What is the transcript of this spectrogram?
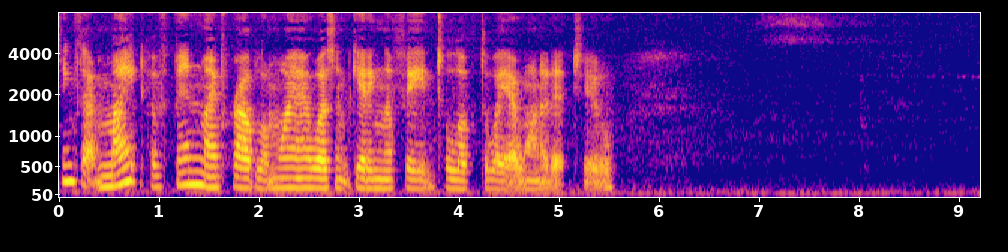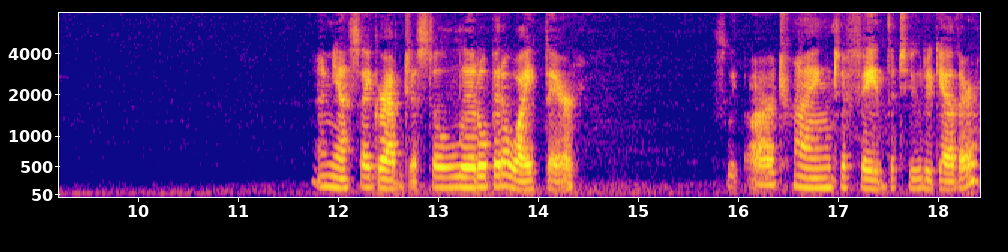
Think that might have been my problem, why I wasn't getting the fade to look the way I wanted it to. And yes, I grabbed just a little bit of white there. So we are trying to fade the two together.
